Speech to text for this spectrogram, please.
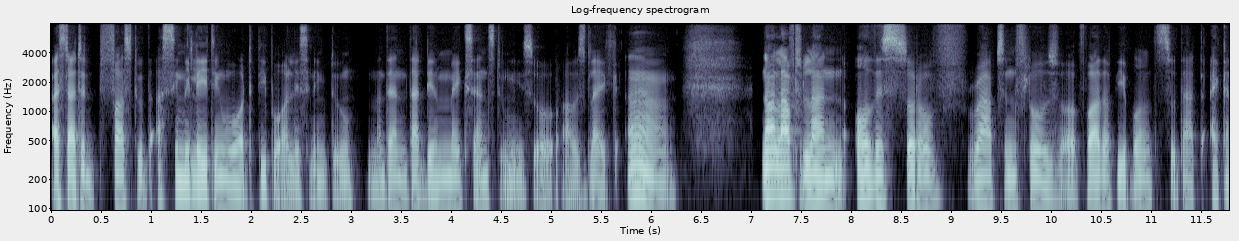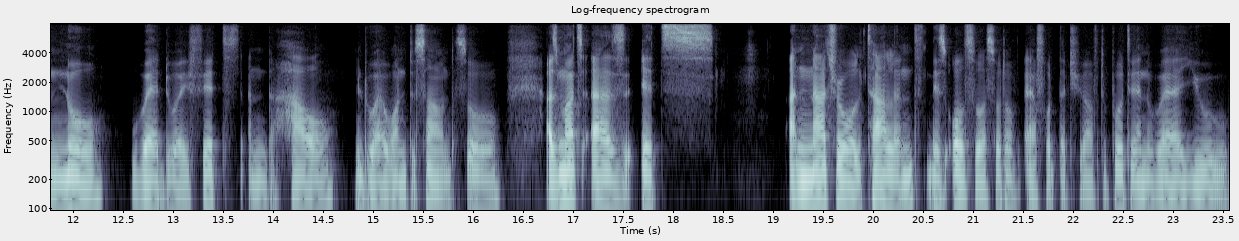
I started first with assimilating what people are listening to. And then that didn't make sense to me. So I was like, ah, now I'll have to learn all this sort of raps and flows of other people so that I can know where do I fit and how do I want to sound. So as much as it's a natural talent, there's also a sort of effort that you have to put in where you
